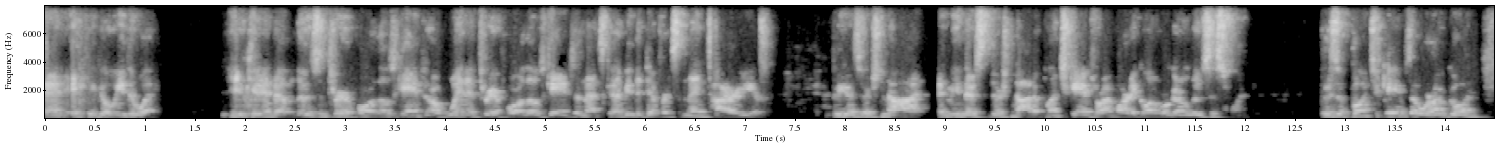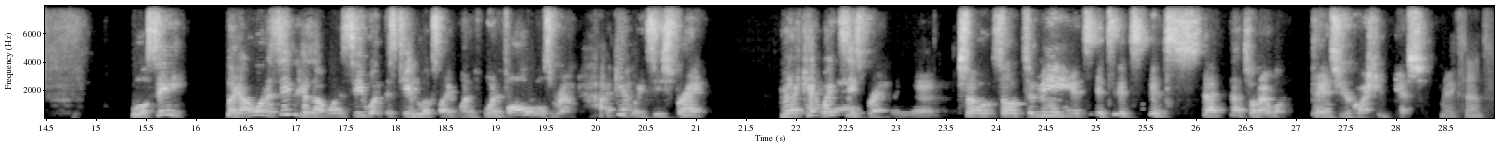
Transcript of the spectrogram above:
and it could go either way. You could end up losing three or four of those games, or winning three or four of those games, and that's going to be the difference in the entire year. Because there's not, I mean, there's there's not a bunch of games where I'm already going, we're going to lose this one. There's a bunch of games though where I'm going, we'll see. Like I want to see because I want to see what this team looks like when when fall rolls around. I can't wait to see spring. I mean, I can't wait to see spring. Yeah. So so to me, it's it's it's it's that that's what I want to answer your question. Yes. Makes sense.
